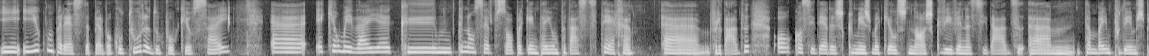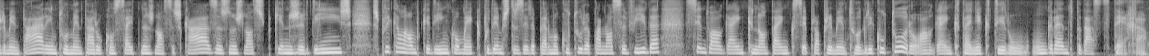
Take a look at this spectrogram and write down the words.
e, e, o que me parece da permacultura, do pouco que eu sei, uh, é que é uma ideia que, que não serve só para quem tem um pedaço de terra uh, verdade? Ou consideras que mesmo aqueles de nós que vivem na cidade um, também podemos experimentar, implementar o conceito nas nossas casas, nos nossos pequenos jardins? Explica lá um bocadinho como é que podemos trazer a permacultura para a nossa vida, sendo alguém que não tem que ser propriamente um agricultor ou alguém que tenha que ter um, um grande pedaço de terra.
